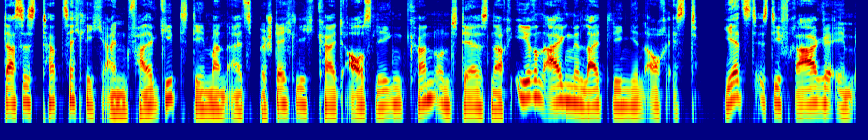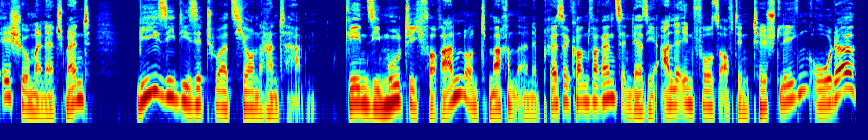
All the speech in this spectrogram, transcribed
dass es tatsächlich einen Fall gibt, den man als Bestechlichkeit auslegen kann und der es nach Ihren eigenen Leitlinien auch ist. Jetzt ist die Frage im Issue Management, wie Sie die Situation handhaben. Gehen Sie mutig voran und machen eine Pressekonferenz, in der Sie alle Infos auf den Tisch legen, oder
